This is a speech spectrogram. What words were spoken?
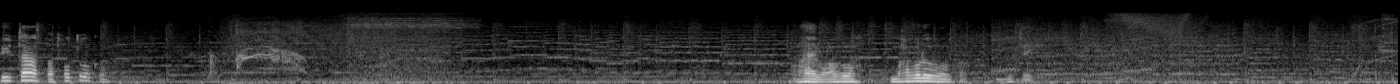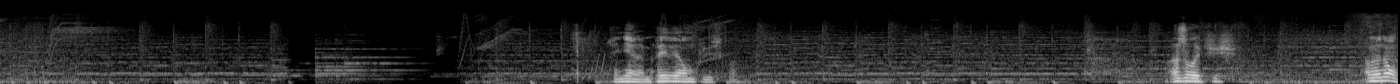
Putain, c'est pas trop tôt, quoi. Ouais, bravo. Bravo le veau, quoi. Bouteille. Génial, un PV en plus, quoi. Ah, j'aurais pu. Ah, mais non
